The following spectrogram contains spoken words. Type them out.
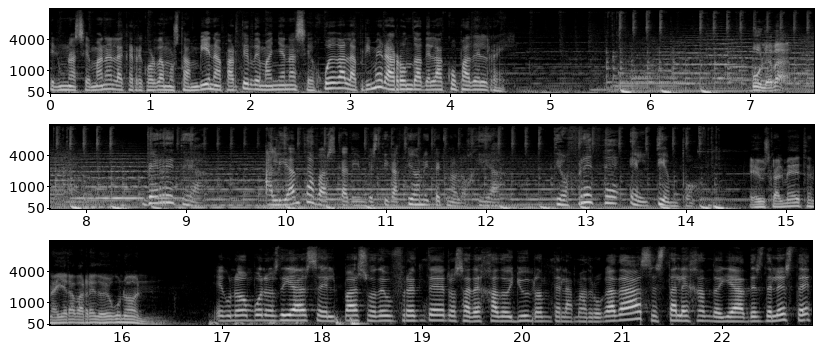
en una semana en la que recordamos también a partir de mañana se juega la primera ronda de la Copa del Rey. Boulevard. BRTA Alianza Vasca de Investigación y Tecnología te ofrece el tiempo. Euskalmet, Nayara Barredo, Egunon. Egunon, buenos días. El paso de un frente nos ha dejado lluvia durante la madrugada. Se está alejando ya desde el este,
